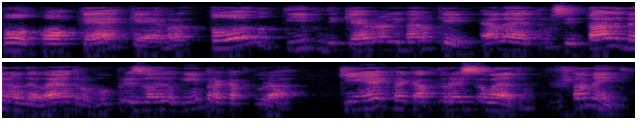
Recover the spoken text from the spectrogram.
Por qualquer quebra, todo tipo de quebra? Elétron. Se está liberando elétron, vou precisar de alguém para capturar. Quem é que vai capturar esse elétron? Justamente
